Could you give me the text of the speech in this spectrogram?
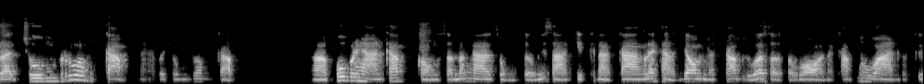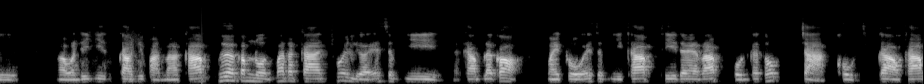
ประชุมร่วมกับนะครับประชุมร่วมกับผู้บริหารครับของสำนักงงานส่งเสริมวิสาหกิจขนาดกลางและขนาดย่อมนะครับ หรือว่าสสวนะครับ เมื่อวานก็คือวันที่ 29 ที่ผ่านมาครับ เพื่อกำหนดมาตรการช่วยเหลือ SME นะครับแล้วก็ ไมโคร SME ครับที่ได้รับผลกระทบจากโควิด -19 ครับ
